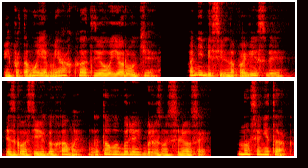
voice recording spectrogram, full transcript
И потому я мягко отвел ее руки. Они бессильно повисли, из глаз Юигахамы готовы были брызнуть слезы. Но все не так.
